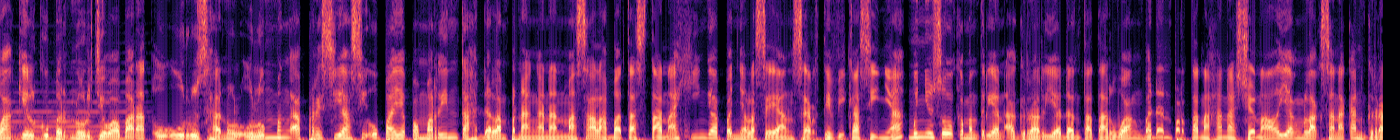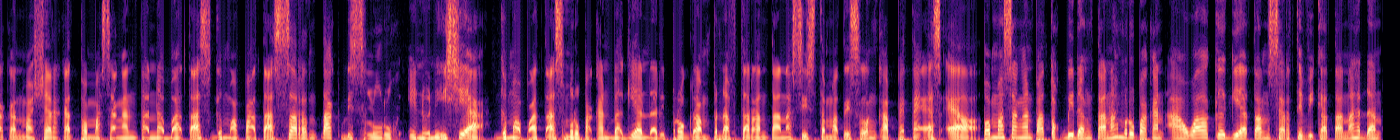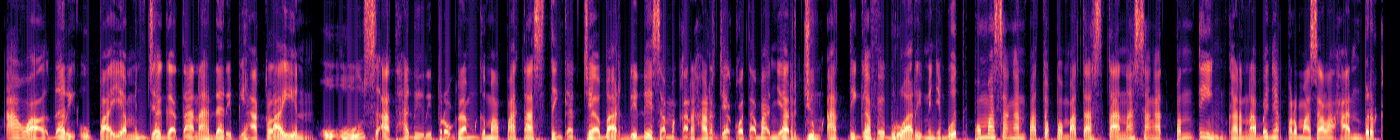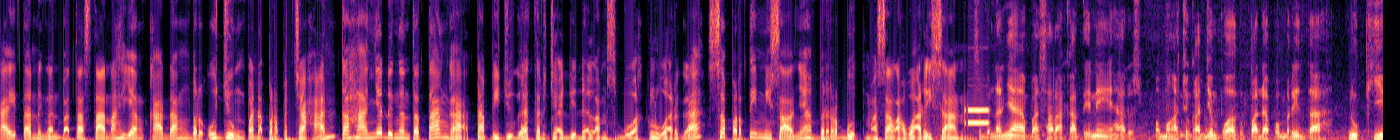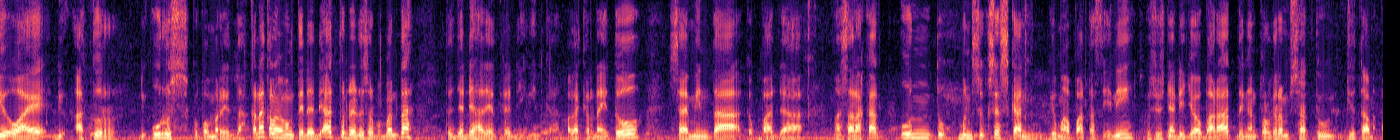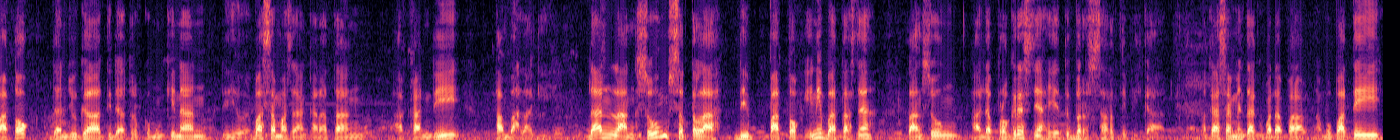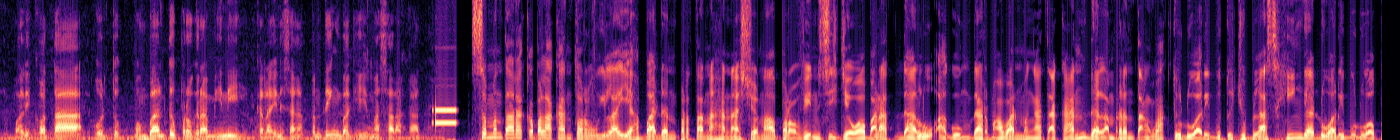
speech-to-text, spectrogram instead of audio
Wakil Gubernur Jawa Barat UU Ruzhanul Ulum mengapresiasi upaya pemerintah dalam penanganan masalah batas tanah hingga penyelesaian sertifikasinya menyusul Kementerian Agraria dan Tata Ruang Badan Pertanahan Nasional yang melaksanakan gerakan masyarakat pemasangan tanda batas Gema Patas serentak di seluruh Indonesia. Gema Patas merupakan bagian dari program pendaftaran tanah sistematis lengkap PTSL. Pemasangan patok bidang tanah merupakan awal kegiatan sertifikat tanah dan awal dari upaya menjaga tanah dari pihak lain. UU saat hadiri program Gema Patas tingkat Jabar di Desa Mekarharja, Kota Banjar, Jumat 3 Februari menyebut pemasangan patok pembatas tanah sangat penting karena banyak permasalahan berkaitan dengan batas tanah yang kadang berujung pada perpecahan tak hanya dengan tetangga tapi juga terjadi dalam sebuah keluarga seperti misalnya berebut masalah warisan. Sebenarnya masyarakat ini harus mengacungkan jempol kepada pemerintah. Nukie wae diatur diurus ke pemerintah. Karena kalau memang tidak diatur dari usaha pemerintah, terjadi hal yang tidak diinginkan. Oleh karena itu, saya minta kepada masyarakat untuk mensukseskan Gema Patas ini, khususnya di Jawa Barat dengan program 1 juta patok dan juga tidak terlalu kemungkinan di masa-masa yang akan datang akan ditambah lagi. Dan langsung setelah dipatok ini batasnya langsung ada progresnya yaitu bersertifikat. Maka saya minta kepada para bupati, wali kota untuk membantu program ini karena ini sangat penting bagi masyarakat. Sementara Kepala Kantor Wilayah Badan Pertanahan Nasional Provinsi Jawa Barat Dalu Agung Darmawan mengatakan dalam rentang waktu 2017 hingga 2022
